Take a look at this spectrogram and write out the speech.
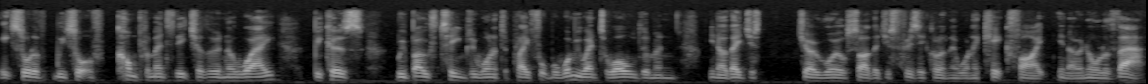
it sort of we sort of complemented each other in a way because we both teams who wanted to play football. When we went to Oldham and you know they just Joe Royle side, they're just physical and they want to kick fight, you know, and all of that.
